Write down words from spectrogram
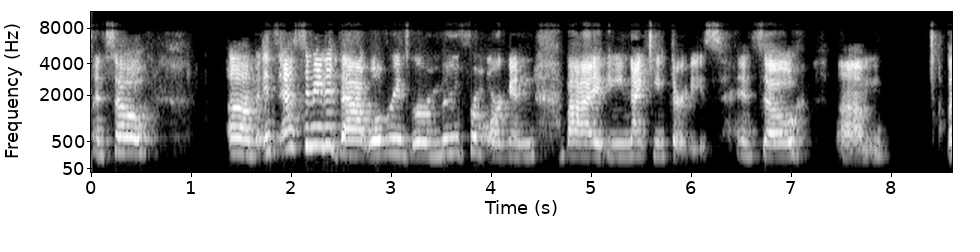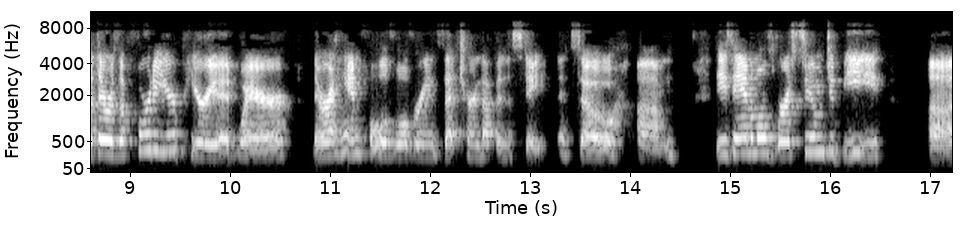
And so um, it's estimated that wolverines were removed from Oregon by the 1930s. And so, um, but there was a 40 year period where there were a handful of wolverines that turned up in the state. And so um, these animals were assumed to be uh,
